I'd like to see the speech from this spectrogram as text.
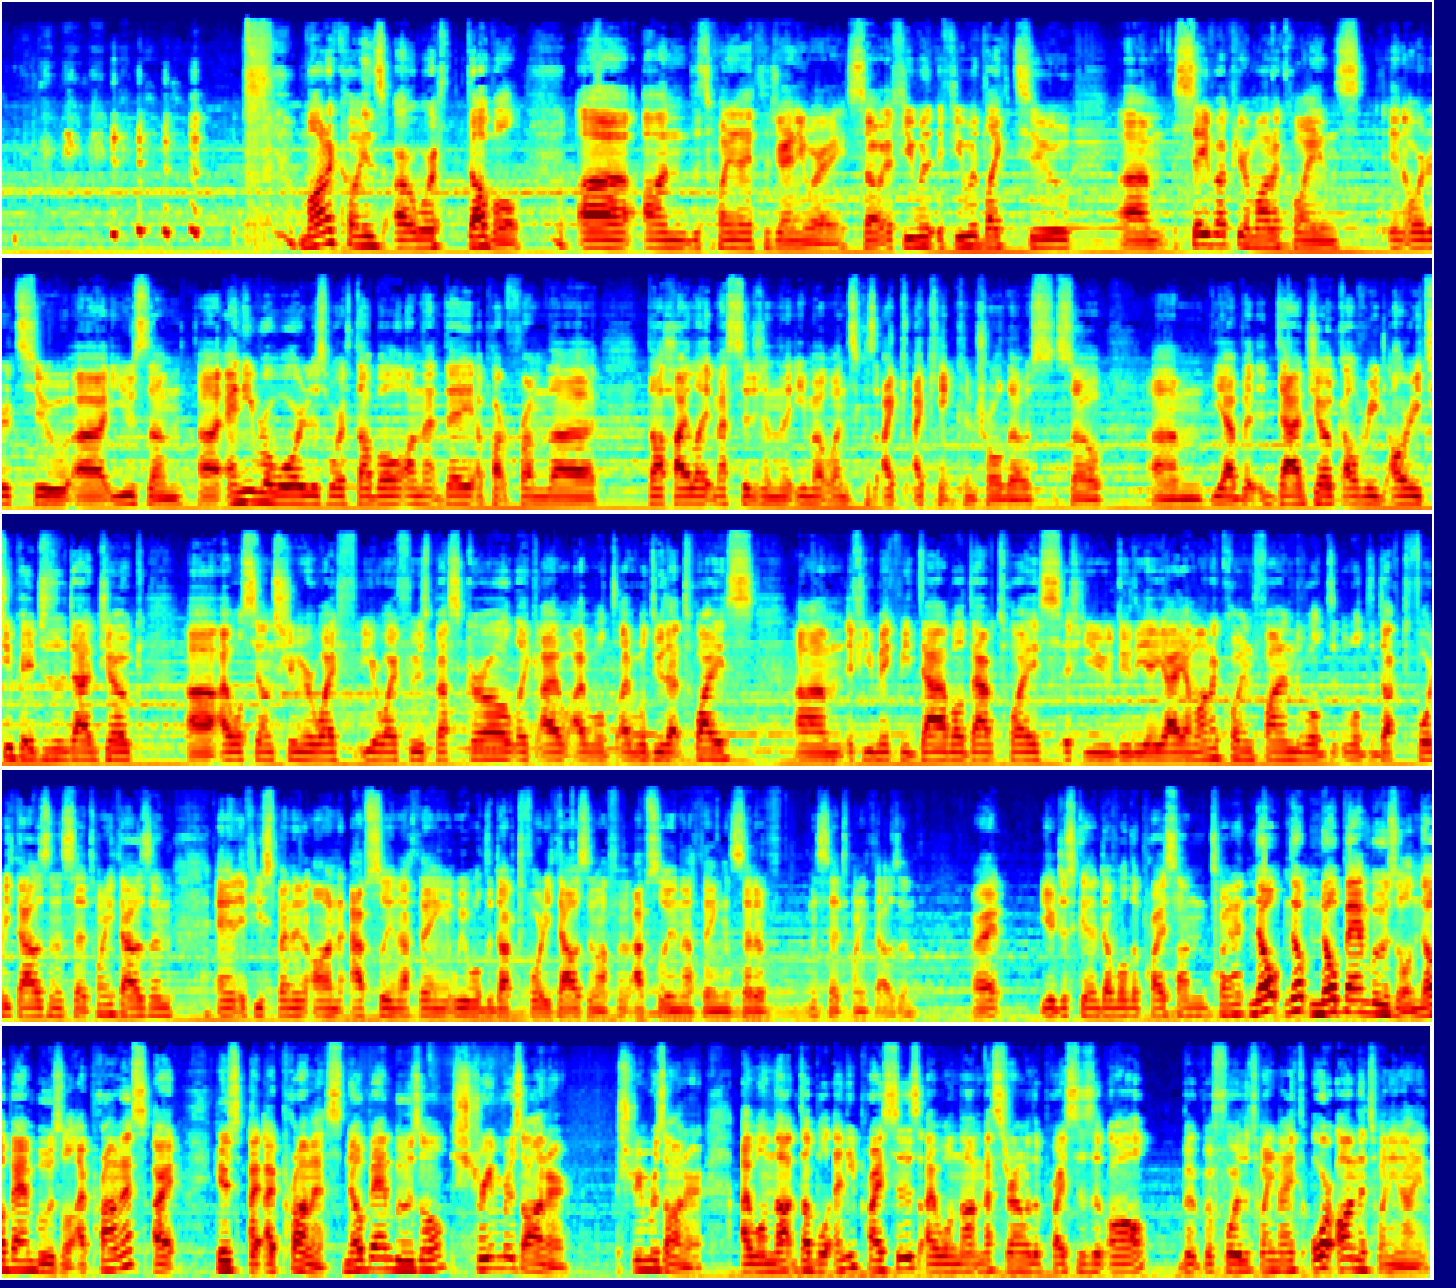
Mana coins are worth double uh, on the 29th of January. So if you would if you would like to um, save up your mana coins in order to uh, use them, uh, any reward is worth double on that day, apart from the the highlight message and the emote ones because I, I can't control those. So um, yeah, but dad joke. I'll read I'll read two pages of the dad joke. Uh, I will say on stream your wife your waifu's best girl. Like I, I will I will do that twice. Um, if you make me dab, I'll dab twice. If you do the AI Amana coin fund, we'll, we'll deduct 40,000 instead of 20,000. And if you spend it on absolutely nothing, we will deduct 40,000 off of absolutely nothing instead of instead of 20,000. All right? You're just gonna double the price on 20? Nope, nope, no bamboozle, no bamboozle. I promise. All right, here's I, I promise. No bamboozle. Streamer's honor. Streamer's honor. I will not double any prices. I will not mess around with the prices at all. But before the 29th or on the 29th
